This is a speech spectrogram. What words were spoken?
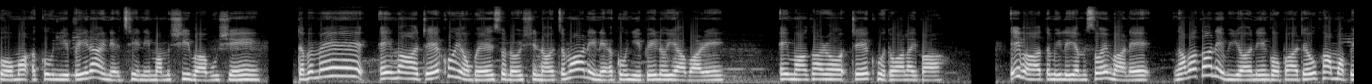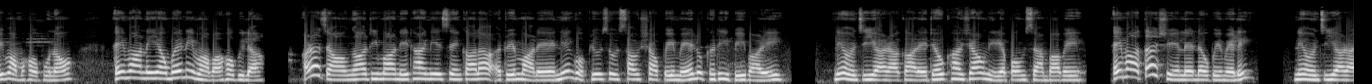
ကိုမှအကူအညီပေးနိုင်တဲ့အခြေအနေမှာမရှိပါဘူးရှင်။ဒါပေမဲ့အိမ်မှာတဲခိုရုံပဲဆိုလို့ရှင်တော့ကျမအနေနဲ့အကူအညီပေးလို့ရပါတယ်။အိမ်မှာကတော့တဲခိုသွားလိုက်ပါ။အေးပါသမီးလေးရမစွန့်ပါနဲ့။ငါဘက်ကနေပြီးတော့နင်းကိုဘာဒုက္ခမှပေးမှာမဟုတ်ဘူးနော်။အိမ်မှာနေအောင်ပဲနေမှာပါဟုတ်ပြီလား။အဲ့ဒါကြောင့်ငါဒီမှာနေထိုင်နေစဉ်ကာလအတွင်းမှာလည်းနင်းကိုပြုစုဆောက်ရှောက်ပေးမယ်လို့ခရီးပေးပါတယ်။ နင်းုံကြည့်ရတာကလည်းဒုက္ခရောက်နေတဲ့ပုံစံပါပဲ။အိမ်မှာတက်ရှင်လည်းလုပ်ပေးမယ်လေ။နင်းုံကြည့်ရတာ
